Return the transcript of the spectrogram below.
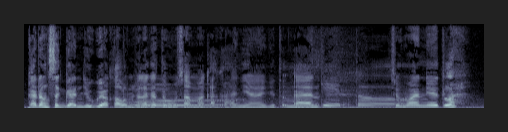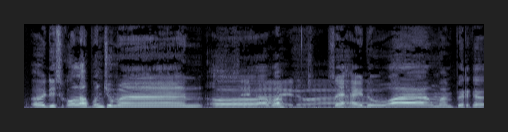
kadang segan juga kalau misalnya Oh. ketemu sama kakaknya gitu kan Gitu. cuman ya itulah eh, di sekolah pun cuman eh, apa? hi doang. saya hai doang mampir ke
